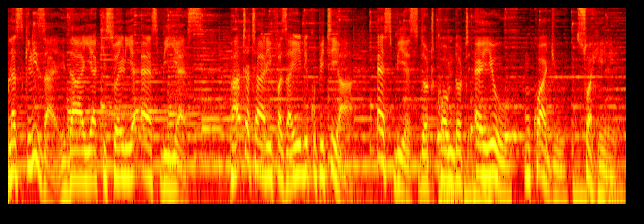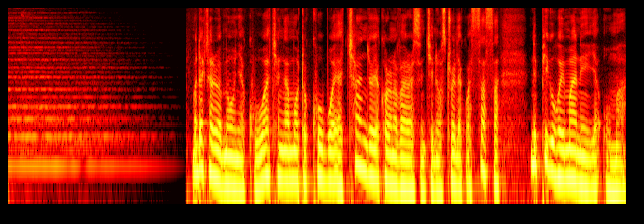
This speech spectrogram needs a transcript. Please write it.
Unasikiliza idhaa ya Kiswahili ya SBS. Pata taarifa zaidi kupitia sbs.com.au mkwaju swahili. Madaktari wameonya kuwa changamoto kubwa ya chanjo ya coronavirus nchini Australia kwa sasa ni pigo kwa imani ya umma.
